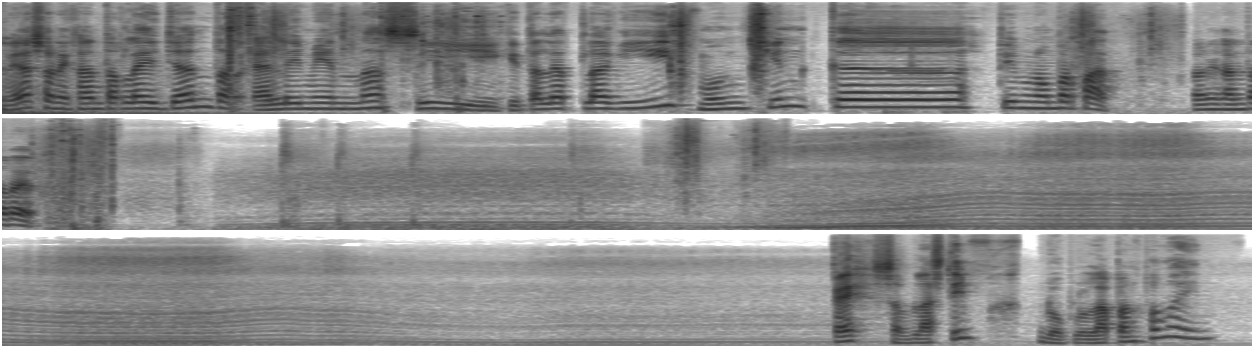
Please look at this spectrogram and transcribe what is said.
ya, Sonic Hunter Legend tereliminasi. Kita lihat lagi, mungkin ke tim nomor 4, Sonic Hunter Red. Oke, 11 tim, 28 pemain.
